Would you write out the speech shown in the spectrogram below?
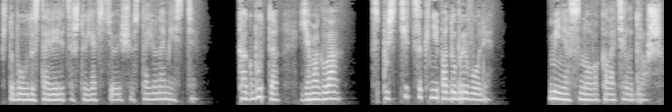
чтобы удостовериться, что я все еще стою на месте. Как будто я могла спуститься к ней по доброй воле. Меня снова колотила дрожь.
